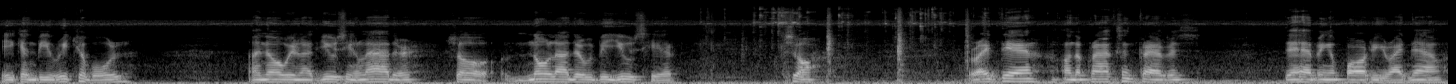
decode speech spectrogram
It can be reachable. I know we're not using ladder, so no ladder will be used here. So right there on the cracks and crevice, they're having a party right now.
